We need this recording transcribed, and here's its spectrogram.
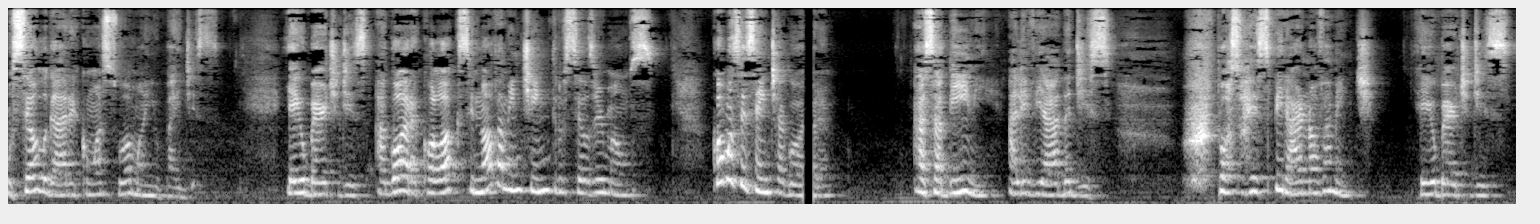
O seu lugar é com a sua mãe, o pai diz. E aí o Bert diz: Agora coloque-se novamente entre os seus irmãos. Como se sente agora? A Sabine, aliviada, diz: Posso respirar novamente. E aí o Bert diz:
